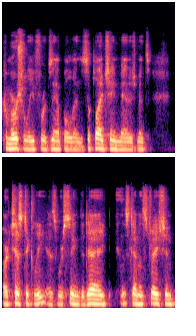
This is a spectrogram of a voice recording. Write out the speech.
commercially, for example, in supply chain management, artistically, as we're seeing today in this demonstration,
